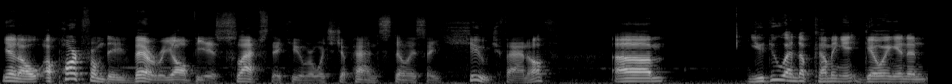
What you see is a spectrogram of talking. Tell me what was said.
you know, apart from the very obvious slapstick humor, which Japan still is a huge fan of, um, you do end up coming in, going in and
